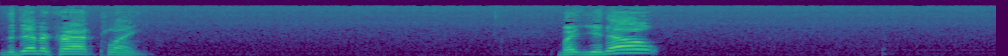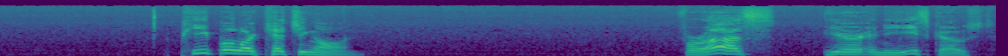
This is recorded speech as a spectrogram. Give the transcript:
the Democrat plane. But you know, people are catching on. For us here in the East Coast,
